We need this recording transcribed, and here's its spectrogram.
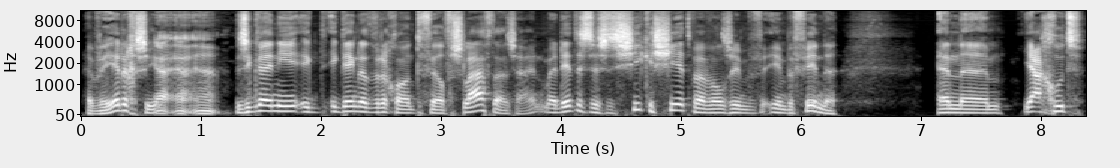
Hebben we eerder gezien. Ja, ja, ja. Dus ik weet niet, ik, ik denk dat we er gewoon te veel verslaafd aan zijn. Maar dit is dus een zieke shit waar we ons in, in bevinden. En ehm, ja, goed.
